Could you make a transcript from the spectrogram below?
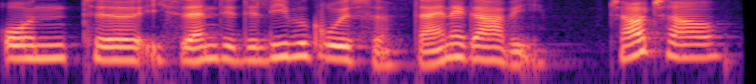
und äh, ich sende dir liebe Grüße. Deine Gabi. Ciao, ciao.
